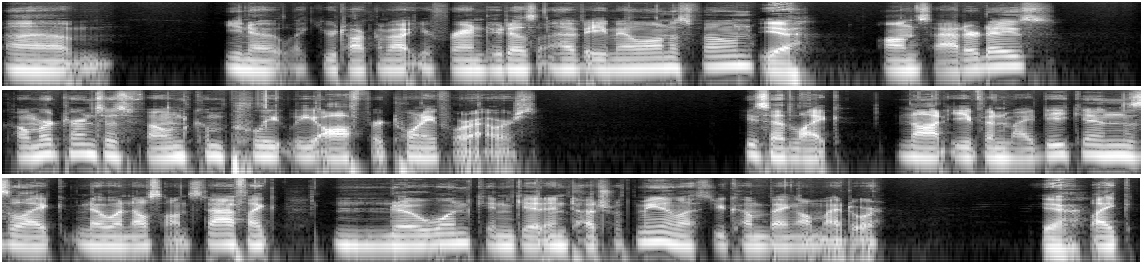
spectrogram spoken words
um, you know, like you were talking about your friend who doesn't have email on his phone Yeah. on Saturdays, Comer turns his phone completely off for 24 hours. He said, like, not even my deacons, like, no one else on staff, like, no one can get in touch with me unless you come bang on my door. Yeah. Like,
